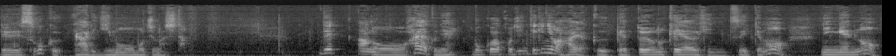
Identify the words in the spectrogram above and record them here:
ですごくやはり疑問を持ちました。であの早くね僕は個人的には早くペット用のケア用品についても人間の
